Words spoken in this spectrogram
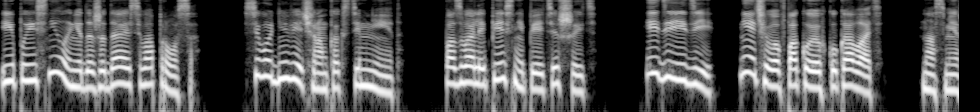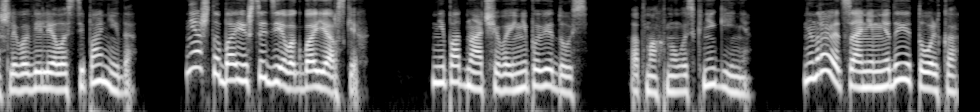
и пояснила, не дожидаясь вопроса. «Сегодня вечером, как стемнеет. Позвали песни петь и шить. Иди, иди, нечего в покоях куковать», — насмешливо велела Степанида. «Не что боишься девок боярских». «Не подначивай, не поведусь», — отмахнулась княгиня. Не нравятся они мне, да и только.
